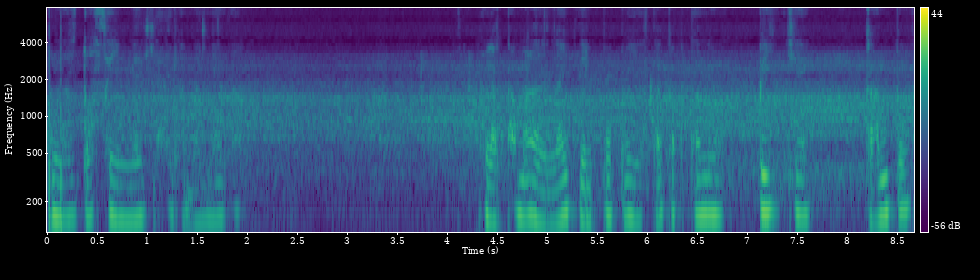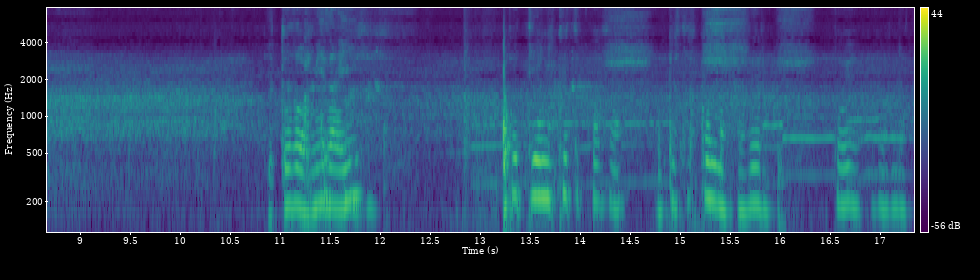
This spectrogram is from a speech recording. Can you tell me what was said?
Son las doce y media de la mañana. La cámara de live del Popo ya está captando un pinche canto. Y todo dormida ahí. ¿Qué tienes? ¿Qué te pasa? ¿Por qué estás con majadero? Te voy a poner la...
